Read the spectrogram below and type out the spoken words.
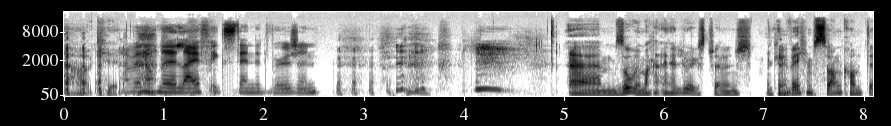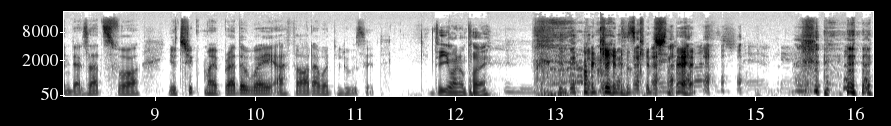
Ah, Okay. Haben wir noch eine live extended Version. Ähm, so, wir machen eine Lyrics Challenge. Okay. In welchem Song kommt denn der Satz vor You took my breath away, I thought I would lose it? Do you want to play? Okay, das geht schnell.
